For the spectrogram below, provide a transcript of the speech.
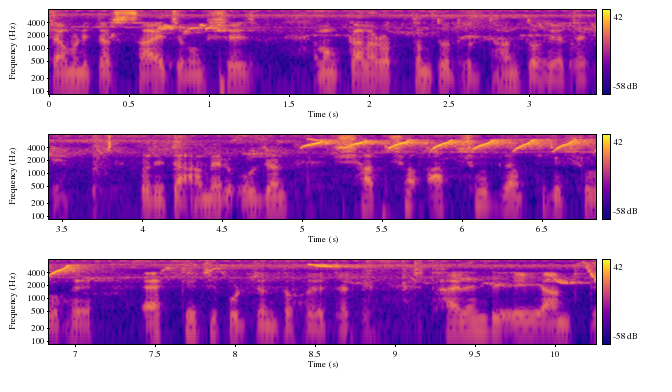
তেমনই তার সাইজ এবং শেষ এবং কালার অত্যন্ত দুর্ধান্ত হয়ে থাকে। প্রতিটা আমের ওজন সাতশো আটশো গ্রাম থেকে শুরু হয়ে এক কেজি পর্যন্ত হয়ে থাকে। থাইল্যান্ডে এই আমটি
